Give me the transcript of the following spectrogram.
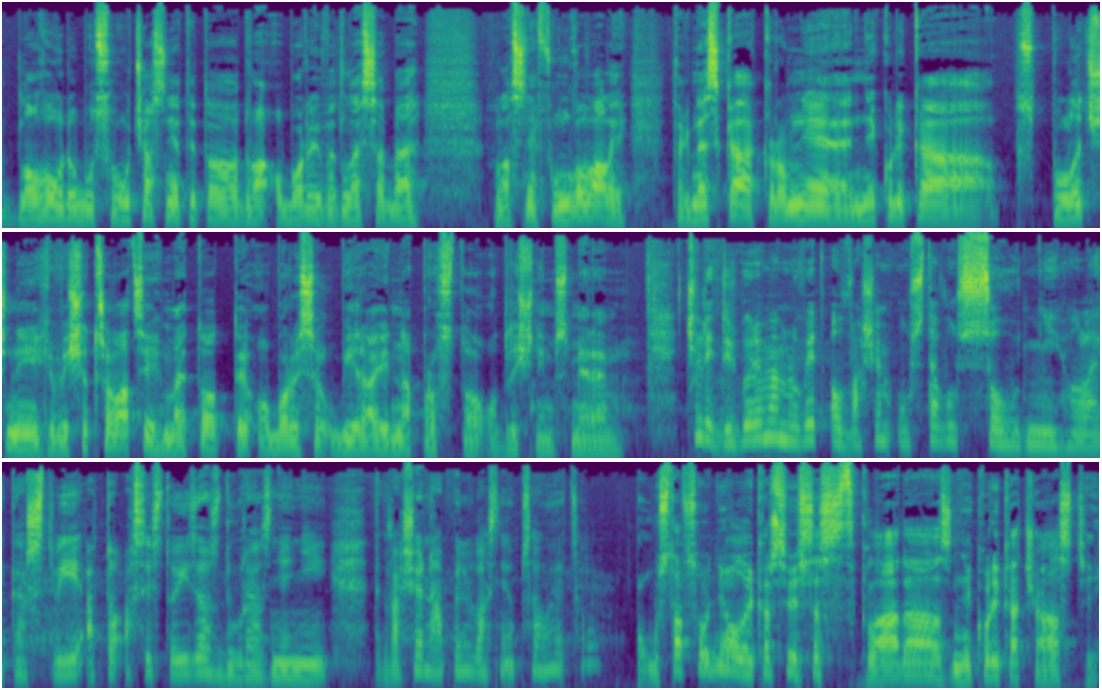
dlouhou dobu současně tyto dva obory vedle sebe vlastně fungovaly, tak dneska kromě několika společných vyšetřovacích metod ty obory se ubírají naprosto odlišným směrem. Čili když budeme mluvit o vašem ústavu soudního lékařství, a to asi stojí za zdůraznění, tak vaše náplň vlastně obsahuje co? Ústav soudního lékařství se skládá z několika částí.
